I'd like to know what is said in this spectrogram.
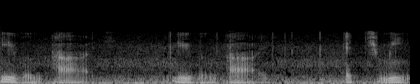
even I. even I. エッチ me.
